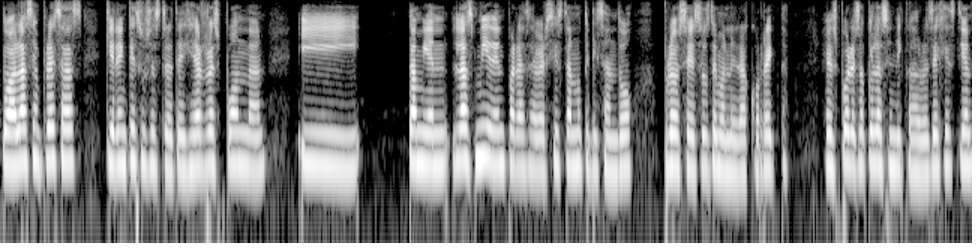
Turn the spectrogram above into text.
Todas las empresas quieren que sus estrategias respondan y también las miden para saber si están utilizando procesos de manera correcta. Es por eso que los indicadores de gestión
